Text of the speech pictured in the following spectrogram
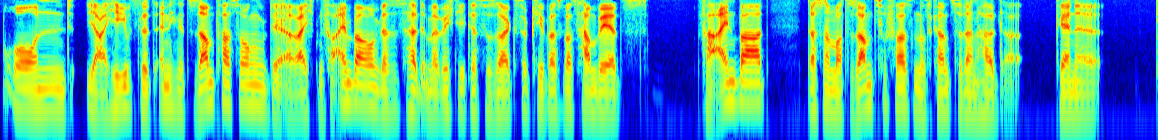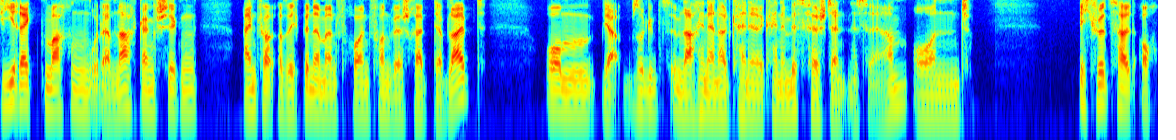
Und ja, hier gibt es letztendlich eine Zusammenfassung der erreichten Vereinbarung. Das ist halt immer wichtig, dass du sagst, okay, was, was haben wir jetzt vereinbart? Das nochmal zusammenzufassen, das kannst du dann halt äh, gerne direkt machen oder im Nachgang schicken. Einfach, also ich bin immer ein Freund von, wer schreibt, der bleibt. Um, ja, so gibt es im Nachhinein halt keine, keine Missverständnisse, ja. Und ich würde es halt auch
